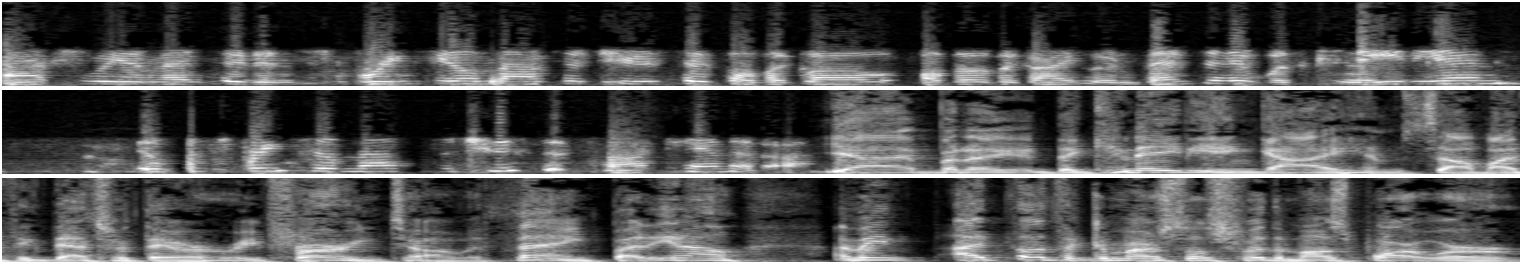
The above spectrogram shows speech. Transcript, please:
actually invented in Springfield, Massachusetts, although, although the guy who invented it was Canadian. It was Springfield, Massachusetts, not Canada. Yeah, but uh, the Canadian guy himself, I think that's what they were referring to, I would think. But, you know, I mean, I thought the commercials for the most part were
